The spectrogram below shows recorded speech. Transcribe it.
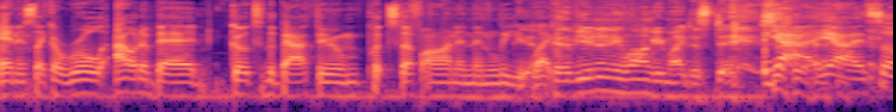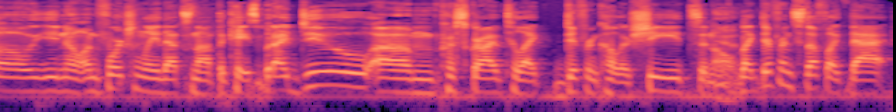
and it's like a roll out of bed, go to the bathroom, put stuff on, and then leave. Yeah, like if you're in any longer, you might just stay. yeah, yeah. So you know, unfortunately, that's not the case. But I do um, prescribe to like different color sheets and all, Yeah. like different stuff like that.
